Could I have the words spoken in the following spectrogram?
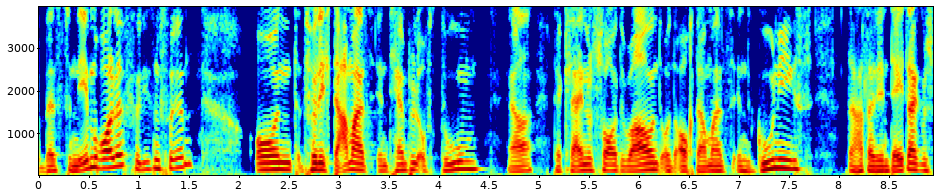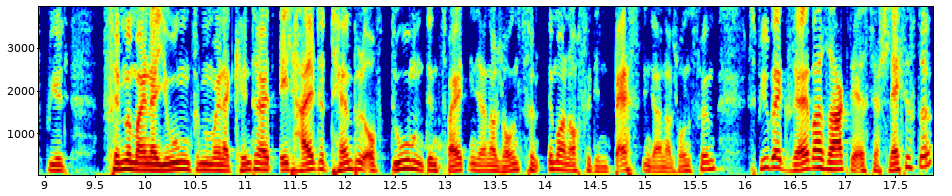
beste Nebenrolle für diesen Film. Und natürlich damals in Temple of Doom, ja, der kleine Short Round und auch damals in Goonies, da hat er den Data gespielt. Filme meiner Jugend, Filme meiner Kindheit. Ich halte Temple of Doom, den zweiten Indiana Jones Film, immer noch für den besten Indiana Jones Film. Spielberg selber sagt, er ist der schlechteste,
